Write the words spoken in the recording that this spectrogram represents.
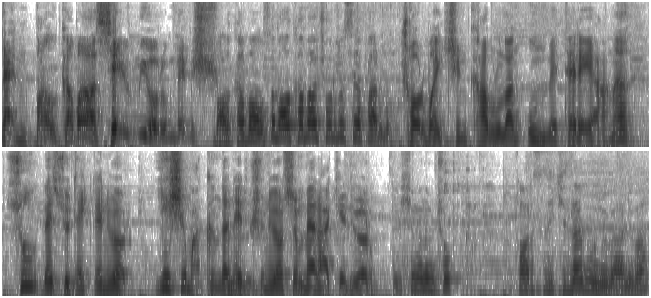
ben bal kabağı sevmiyorum demiş. Bal kabağı olsa bal kabağı çorbası yapardım. Çorba için kavrulan un ve tereyağına su ve süt ekleniyor. Yeşim hakkında ne düşünüyorsun merak ediyorum. Yeşim Hanım çok tutarsız ikizler burcu galiba.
